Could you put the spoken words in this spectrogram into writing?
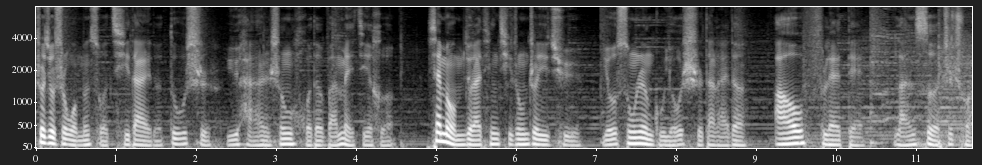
这就是我们所期待的都市与海岸生活的完美结合。下面我们就来听其中这一曲，由松任谷由实带来的《a l f l e d e》蓝色之船。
